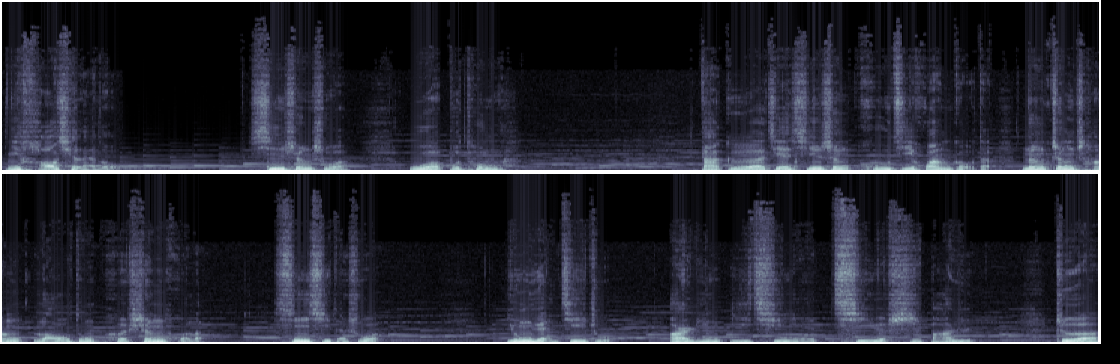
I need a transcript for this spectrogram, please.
你好起来喽！”新生说：“我不痛了。”大哥见新生呼鸡唤狗的，能正常劳动和生活了，欣喜地说：“永远记住，二零一七年七月十八日，这。”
